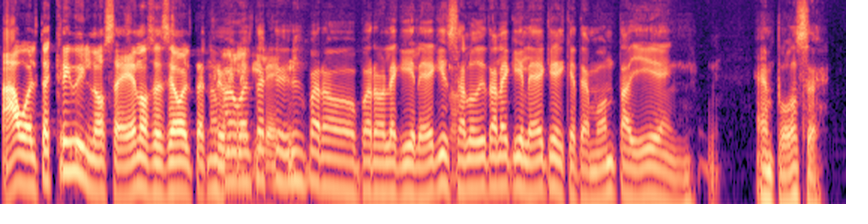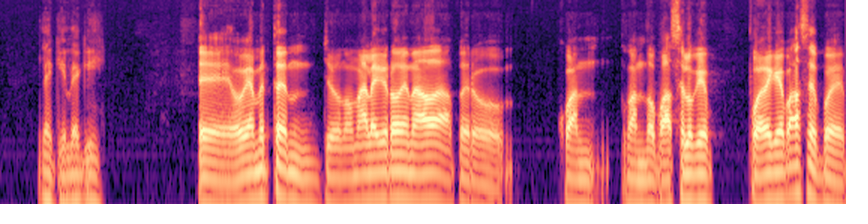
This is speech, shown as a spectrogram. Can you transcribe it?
Ah, ¿ha vuelto a escribir, no sé, no sé si ha vuelto a No me escribir. vuelto a escribir, pero, pero Lequilequi, un saludito a Lequilequi, el que te monta allí en, en Ponce. Lequilequi. Eh, obviamente yo no me alegro de nada, pero cuando, cuando pase lo que puede que pase, pues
